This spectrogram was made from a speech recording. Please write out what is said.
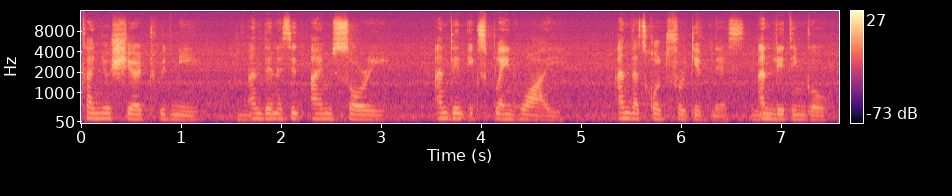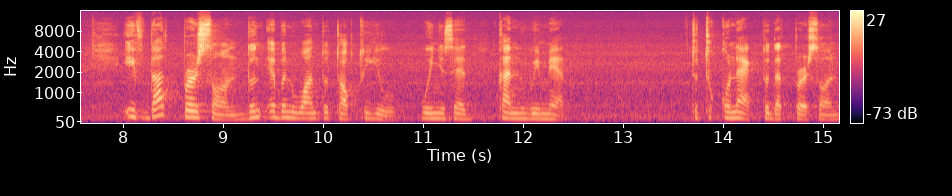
can you share it with me? Mm. And then I said, I'm sorry. And then explain why. And that's called forgiveness and mm. letting go. If that person don't even want to talk to you when you said, Can we meet? To, to connect to that person,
